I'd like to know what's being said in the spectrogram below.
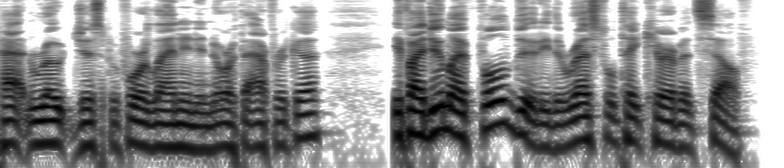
Patton wrote just before landing in North Africa. If I do my full duty, the rest will take care of itself.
